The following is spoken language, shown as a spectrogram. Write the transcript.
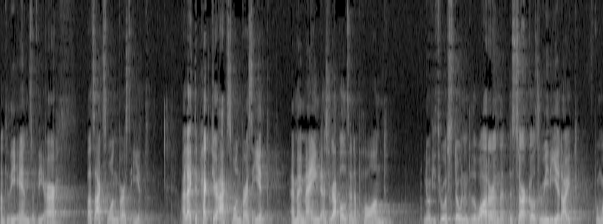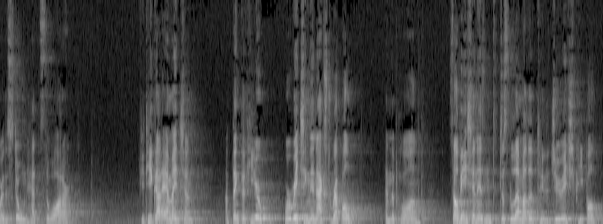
and to the ends of the earth. That's Acts 1, verse 8. I like to picture Acts 1, verse 8 in my mind as ripples in a pond. You know, if you throw a stone into the water and the, the circles radiate out from where the stone hits the water. If you take that image and, and think that here we're reaching the next ripple in the pond. Salvation isn't just limited to the Jewish people.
